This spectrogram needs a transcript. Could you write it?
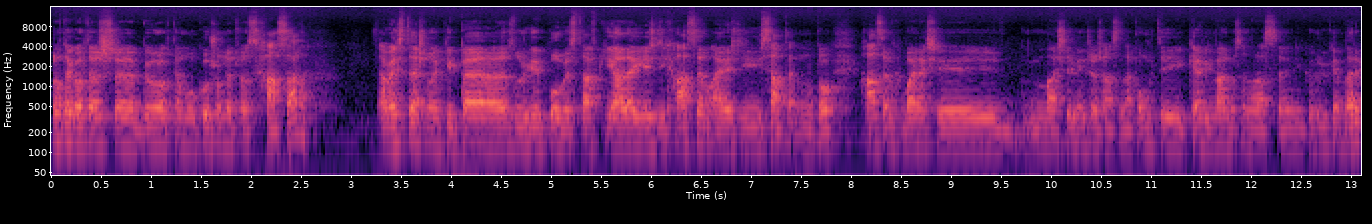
Do tego też e, był rok temu kuszony przez Hasa, a więc też no, ekipę z drugiej połowy stawki, ale jeździ Hasem, a jeździ Satem. No to Hasem chyba jednak się, ma się większe szanse na punkty i Kevin Magnussen oraz Nico Hülkenberg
